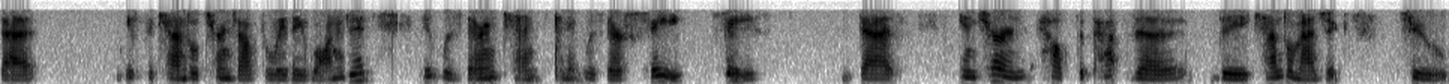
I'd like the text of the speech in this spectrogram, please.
that if the candle turns out the way they wanted it, it was their intent and it was their faith faith that in turn helped the the the candle magic to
